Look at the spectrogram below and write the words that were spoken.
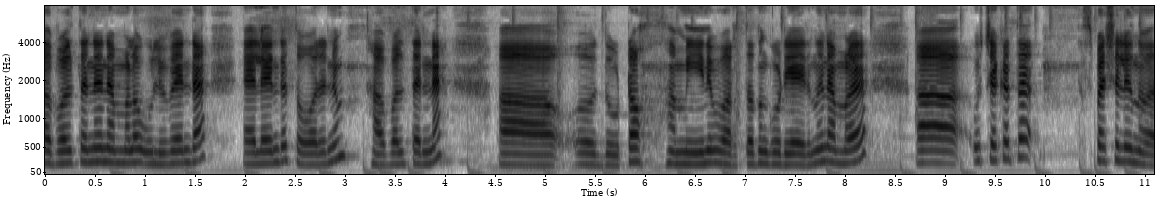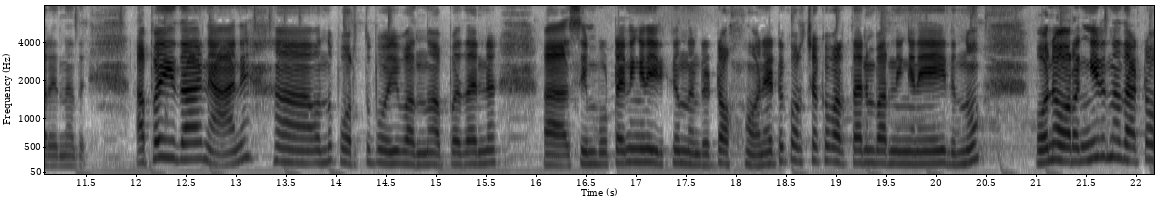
അതുപോലെ തന്നെ നമ്മൾ ഉലുവേന്റെ ഇലേന്റെ തോരനും അതുപോലെ തന്നെ ഇതൂട്ടോ ഇത് മീൻ വറുത്തതും കൂടിയായിരുന്നു നമ്മൾ ഉച്ചക്കത്തെ സ്പെഷ്യൽ എന്ന് പറയുന്നത്. അപ്പോൾ ഇതാ ഞാൻ ഒന്ന് പുറത്ത് പോയി വന്നു. അപ്പോൾ തന്നെ സിംബൂട്ടൻ ഇങ്ങനെ ഇരിക്കുന്നുണ്ട് കേട്ടോ ഓനായിട്ട് കുറച്ചൊക്കെ വർത്താനം പറഞ്ഞ് ഇങ്ങനെ ഇരുന്നു. ഓൻ ഉറങ്ങിയിരുന്നതാട്ടോ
